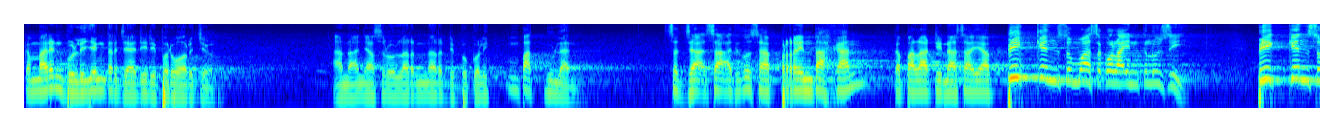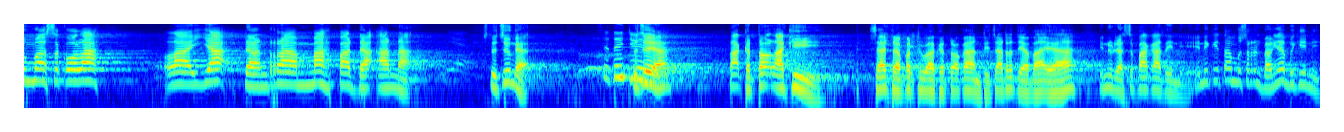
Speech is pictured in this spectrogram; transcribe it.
Kemarin bullying terjadi di Purworejo. Anaknya slow learner dipukuli 4 bulan. Sejak saat itu saya perintahkan kepala dinas saya bikin semua sekolah inklusi. Bikin semua sekolah layak dan ramah pada anak. Setuju enggak? Setuju. Setuju ya? tak getok lagi. Saya dapat dua getokan, dicatat ya Pak ya. Ini udah sepakat ini. Ini kita musrenbangnya begini.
